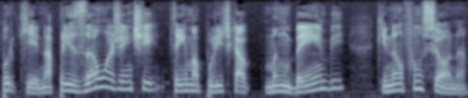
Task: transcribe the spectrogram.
porque na prisão a gente tem uma política mambembe que não funciona.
